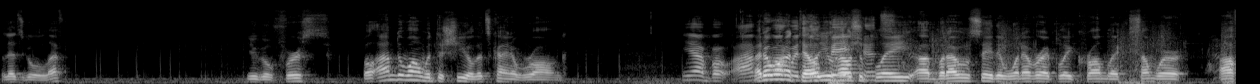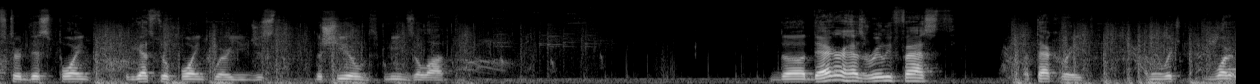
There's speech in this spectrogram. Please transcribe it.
let's go left. You go first. Well, I'm the one with the shield. That's kind of wrong. yeah, but I'm I don't want want to tell you how to play, uh, but I will say that whenever I play Kromlech, somewhere after this point, it gets to a point where you just the shield means a lot. The dagger has really fast attack rate. I mean, which what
